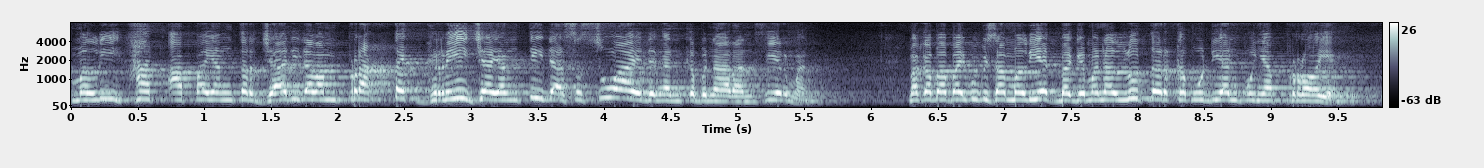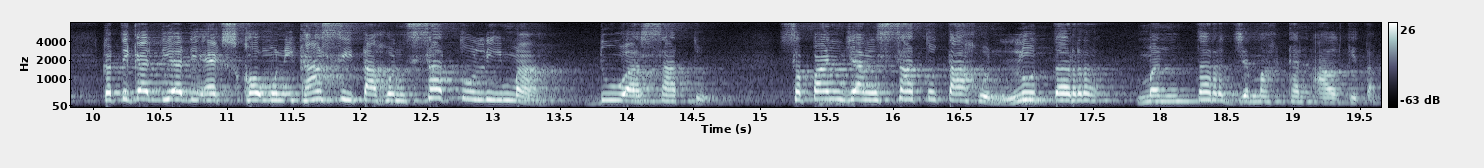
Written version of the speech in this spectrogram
melihat apa yang terjadi dalam praktek gereja yang tidak sesuai dengan kebenaran firman. Maka Bapak Ibu bisa melihat bagaimana Luther kemudian punya proyek. Ketika dia diekskomunikasi tahun 1521. Sepanjang satu tahun Luther menerjemahkan Alkitab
